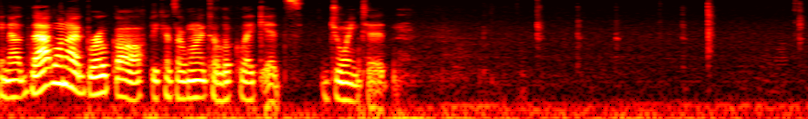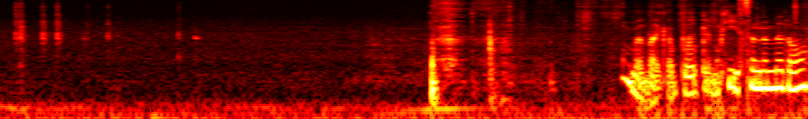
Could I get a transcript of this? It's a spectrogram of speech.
Okay, now that one I broke off because I want it to look like it's jointed. With like a broken piece in the middle.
